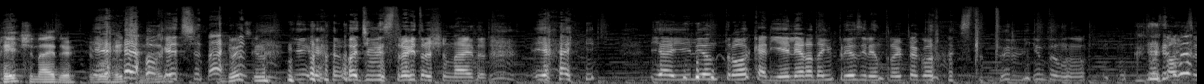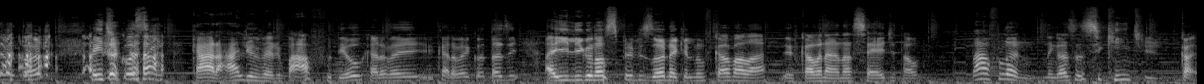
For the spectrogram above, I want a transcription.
Rede Schneider. É, Rede o Schneider. Rede Schneider. E- o administrator Schneider. E aí, e aí ele entrou, cara, e ele era da empresa, ele entrou e pegou nós dormindo no, sala do servidor. A gente ficou assim, caralho, velho, pá, fudeu, o cara vai, o cara vai contar assim. Aí liga o nosso supervisor, né, que ele não ficava lá, ele ficava na, na sede e tal. Ah, fulano, o negócio é o seguinte, ca-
